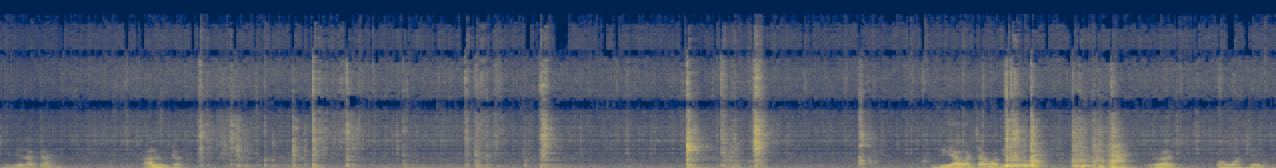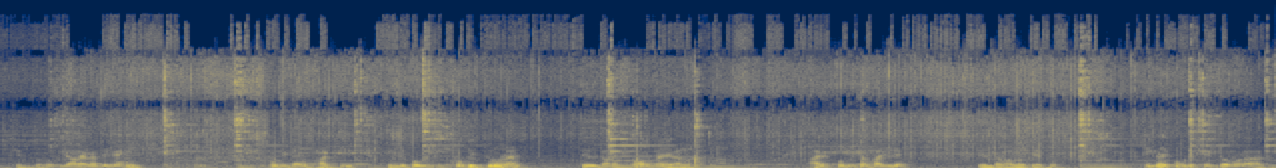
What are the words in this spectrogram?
ভিজে রাখা আলুটা। দিয়ে আবার চাপা দিয়ে দেবো। এবার কম আছে সিদ্ধ হবে আলাদা দেখে নিই কপিটা আমি ভাজছি কিন্তু কপি কপির তুলনায় তেলটা অনেক কম হয়ে গেল। আগে কপিটা ভাজলে তেলটা ভালো খেয়েছে ঠিক আছে কপিটা সিদ্ধ করা আছে।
